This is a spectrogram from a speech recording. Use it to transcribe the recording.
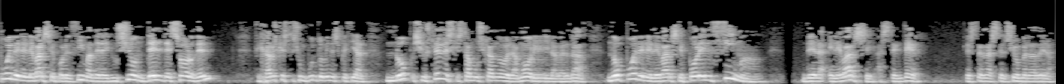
pueden elevarse por encima de la ilusión del desorden, fijaros que este es un punto bien especial, no, si ustedes que están buscando el amor y la verdad no pueden elevarse por encima de la, elevarse, ascender, esta es la ascensión verdadera,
